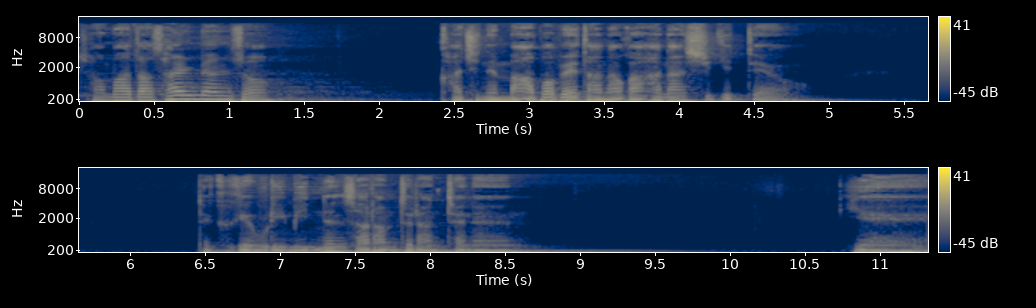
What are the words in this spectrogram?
저마다 살면서 가지는 마법의 단어가 하나씩 있대요. 근데 그게 우리 믿는 사람들한테는 예수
